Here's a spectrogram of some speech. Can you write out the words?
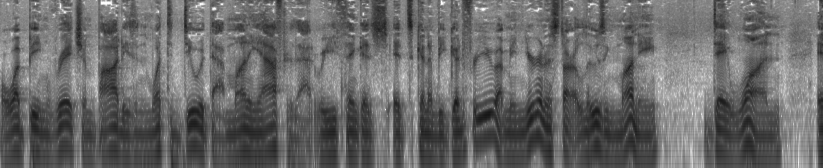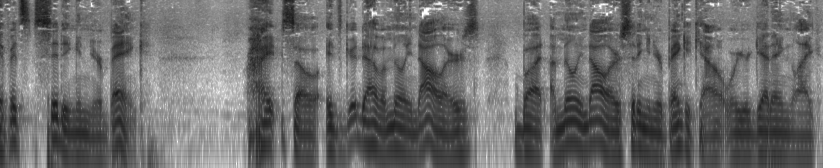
or what being rich embodies and what to do with that money after that where you think it's it's going to be good for you? I mean you're going to start losing money day 1 if it's sitting in your bank right? So it's good to have a million dollars but a million dollars sitting in your bank account where you're getting like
